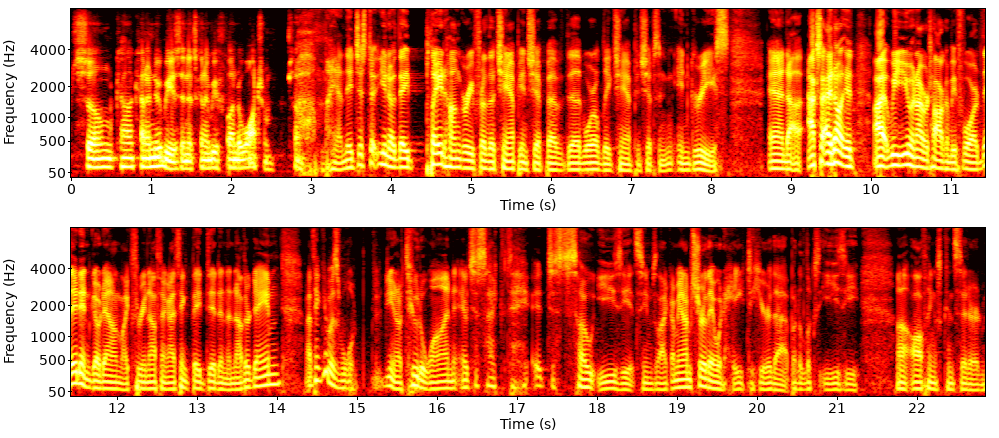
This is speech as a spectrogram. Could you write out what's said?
some kind of, kind of newbies, and it's going to be fun to watch them. So, Oh man, they just you know they played Hungary for the championship of the World League Championships in, in Greece, and uh, actually I don't. It, I we you and I were talking before. They didn't go down like three nothing. I think they did in another game. I think it was you know two to one. It's just like it's just so easy. It seems like. I mean, I'm sure they would hate to hear that, but it looks easy, uh, all things considered.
